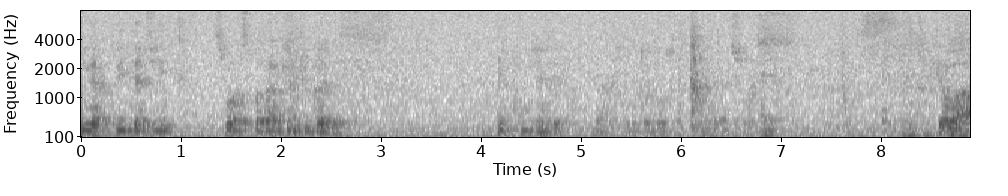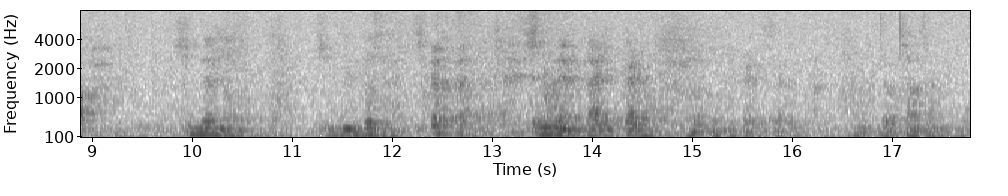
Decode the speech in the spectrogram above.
えー、2月1日、ソーラスパターン研究会です。はい、先生。一言どうぞ。お願いします。今日は新年の新年度じゃない新年第1回の研究会ですが、今日はチャンさんにも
